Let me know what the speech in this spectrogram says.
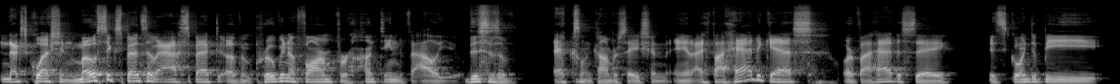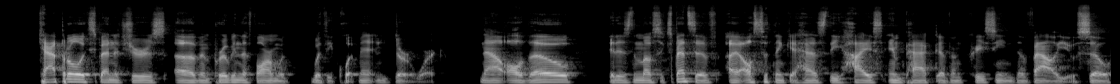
Next question Most expensive aspect of improving a farm for hunting value. This is an excellent conversation. And if I had to guess, or if I had to say, it's going to be capital expenditures of improving the farm with, with equipment and dirt work. Now, although it is the most expensive, I also think it has the highest impact of increasing the value. So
